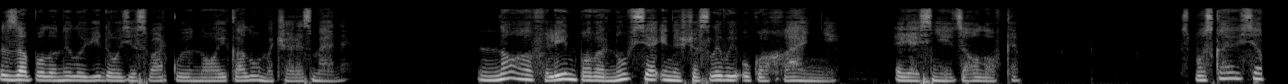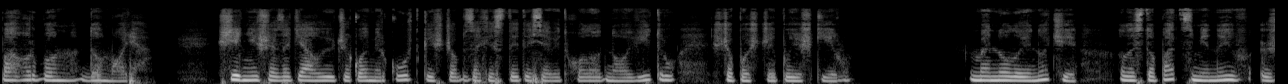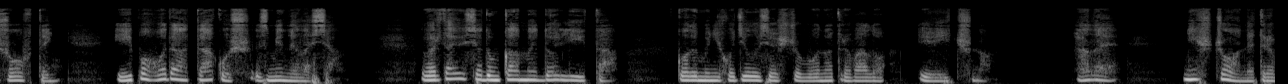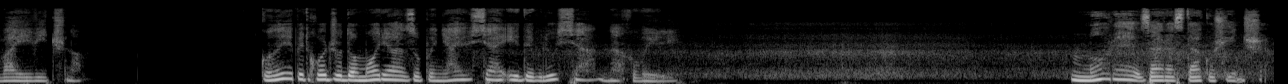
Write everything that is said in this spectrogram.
заполонило відео зі сваркою Ноа і Калуми через мене. Ноа Флін повернувся і нещасливий у коханні, рясніють заголовки. Спускаюся пагорбом до моря, щільніше затягуючи комір куртки, щоб захиститися від холодного вітру, що пощипує шкіру. Минулої ночі листопад змінив жовтень, і погода також змінилася. Вертаюся думками до літа, коли мені хотілося, щоб воно тривало вічно. Але ніщо не триває вічно. Коли я підходжу до моря, зупиняюся і дивлюся на хвилі. Море зараз також інше.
